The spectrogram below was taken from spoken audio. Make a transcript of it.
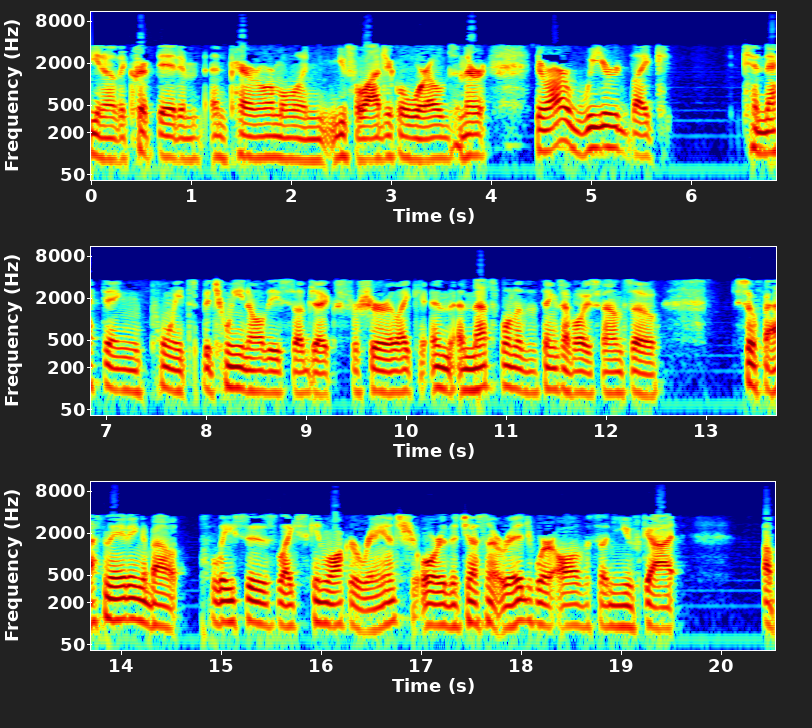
you know the cryptid and, and paranormal and ufological worlds, and there there are weird like connecting points between all these subjects for sure. Like, and and that's one of the things I've always found so so fascinating about places like Skinwalker Ranch or the Chestnut Ridge, where all of a sudden you've got a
